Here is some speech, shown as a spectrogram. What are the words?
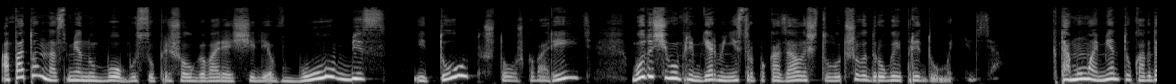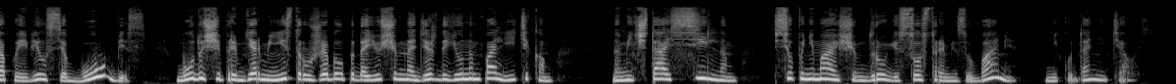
А потом на смену Бобусу пришел говорящий лев Бубис, и тут, что уж говорить, будущему премьер-министру показалось, что лучшего друга и придумать нельзя. К тому моменту, когда появился Бубис, будущий премьер-министр уже был подающим надежды юным политикам, но мечта о сильном, все понимающем друге с острыми зубами никуда не делась.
